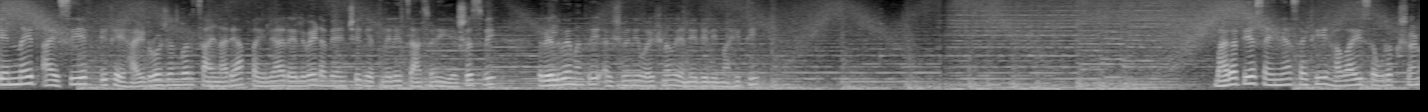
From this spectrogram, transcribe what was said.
चेन्नईत आय सी एफ इथे हायड्रोजनवर चालणाऱ्या पहिल्या रेल्वे डब्यांची घेतलेली चाचणी यशस्वी. रेल्वेमंत्री अश्विनी वैष्णव यांनी दिली माहिती. भारतीय सैन्यासाठी हवाई संरक्षण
